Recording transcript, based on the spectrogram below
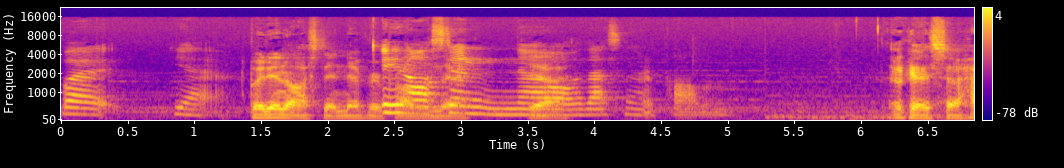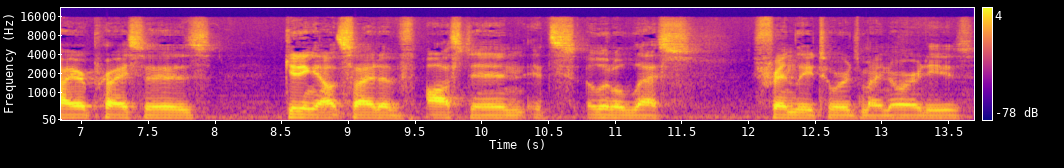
But yeah, But in Austin, never a in Austin, there. no, Yeah. that's not a problem. Okay, so higher prices, getting outside of Austin, it's a little less friendly towards minorities.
